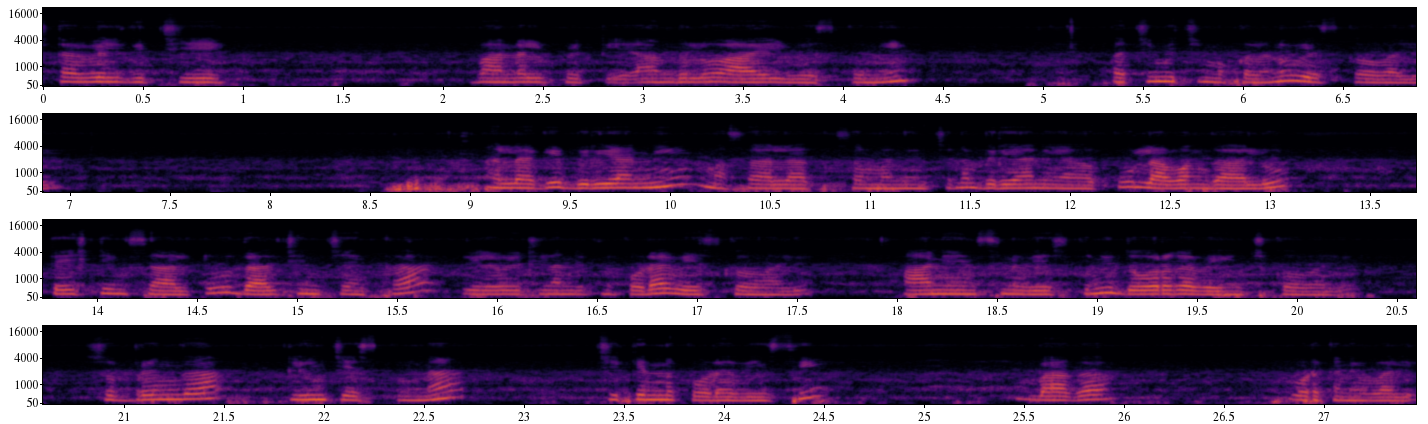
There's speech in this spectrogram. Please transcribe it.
స్టవ్ వెలిగించి బండలు పెట్టి అందులో ఆయిల్ వేసుకొని పచ్చిమిర్చి ముక్కలను వేసుకోవాలి. అలాగే బిర్యానీ మసాలాకు సంబంధించిన బిర్యానీ ఆకు లవంగాలు టేస్టింగ్ సాల్ట్ దాల్చిన చెక్క ఇలా వీటిలన్నిటిని కూడా వేసుకోవాలి. ఆనియన్స్ని వేసుకుని దూరగా వేయించుకోవాలి. శుభ్రంగా క్లీన్ చేసుకున్న చికెన్ను కూడా వేసి బాగా ఉడకనివ్వాలి.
